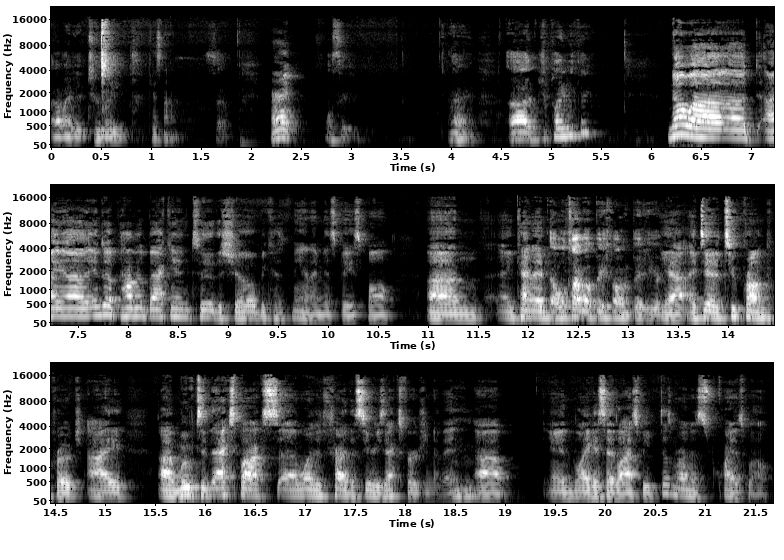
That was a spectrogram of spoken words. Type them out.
um, I did too late. Guess not. So All right. we'll see. All right. Uh, did you play anything? No, uh, I uh, ended up hopping back into the show because man, I miss baseball. Um, I kind of No, we'll talk about baseball in a bit here. Yeah, I did a two pronged approach. I uh, moved to the Xbox. I wanted to try the Series X version of it, Mhm. uh, and like I said last week, doesn't run as quite as well.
